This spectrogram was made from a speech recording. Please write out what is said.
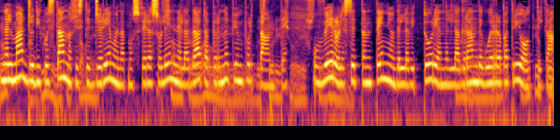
Nel maggio di quest'anno festeggeremo in atmosfera solenne la data per noi più importante, ovvero il settantennio della vittoria nella grande guerra patriottica,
